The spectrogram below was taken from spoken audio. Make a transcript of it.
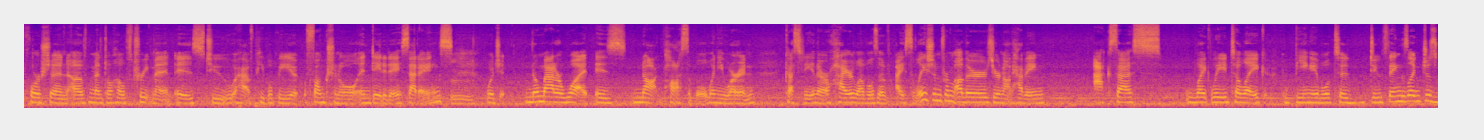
portion of mental health treatment is to have people be functional in day-to-day settings mm. which no matter what is not possible when you are in custody and there are higher levels of isolation from others you're not having access likely to like being able to do things like just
